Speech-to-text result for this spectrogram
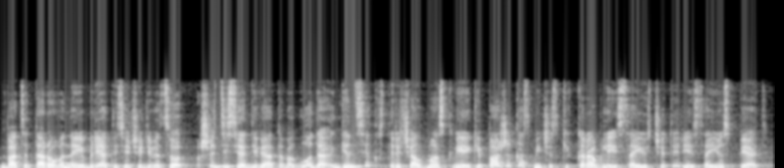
22 ноября 1969 года Генсек встречал в Москве экипажи космических кораблей «Союз-4» и «Союз-5».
